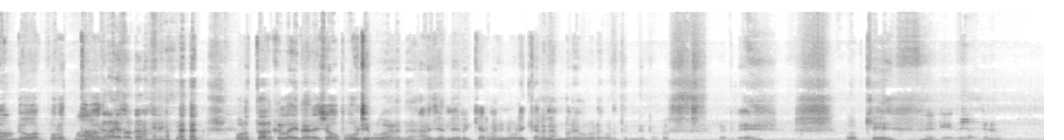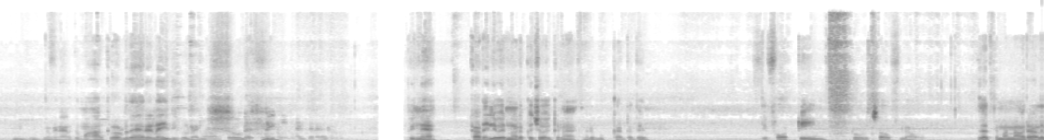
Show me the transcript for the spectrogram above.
ഔട്ട്ഡോർ പുറത്ത് വർക്ക് പുറത്ത് വർക്കുള്ള അതിനെ ഷോപ്പ് കൂട്ടി പോവാണ് അർജന്റ് റിക്വയർമെന്റിന് വിളിക്കാനുള്ള നമ്പർ നമ്മളിവിടെ കൊടുത്തിട്ടുണ്ട് കേട്ടോ കേട്ടില്ലേ ഓക്കെ പിന്നെ നമുക്ക് മാർക്കറോട് നേരെ എഴുതിക്കൂടെ? പിന്നെ കടയിൽ വരുന്നവരൊക്കെ ചോദിക്കണ ഒരു ബുക്കാട്ടത് the fourteen rules of love സത്യം പറഞ്ഞാൽ ഒരാൾ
